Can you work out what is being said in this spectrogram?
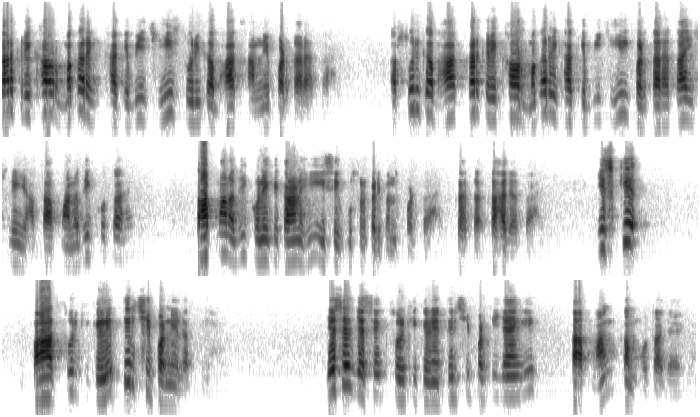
कर्क रेखा और मकर रेखा के बीच ही सूर्य का भाग सामने पड़ता रहता है। अब सूर्य का भाग कर्क रेखा और मकर रेखा के बीच ही पड़ता रहता है, इसलिए यहाँ तापमान अधिक होता है। तापमान अधिक होने के कारण ही इसे उष्ण कटिबंध पड़ता है, कहता कहा जाता है। इसके बाद सूर्य की किरणें तिरछी पड़ने लगती जैसे जैसे सूर्य की किरणें तिरछी पड़ती जाएँगी, तापमान कम होता जाएगा।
